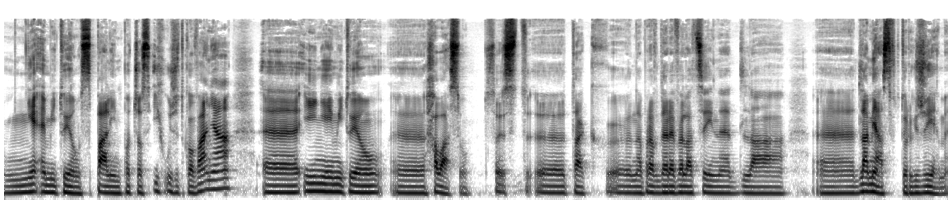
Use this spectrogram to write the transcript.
nie emitują spalin podczas ich użytkowania e, i nie emitują hałasu. Co jest tak naprawdę rewelacyjne dla, dla miast, w których żyjemy.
